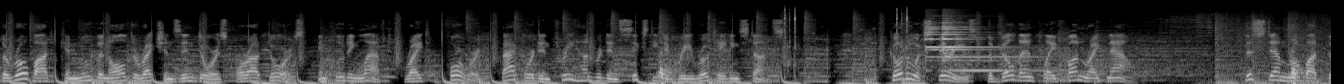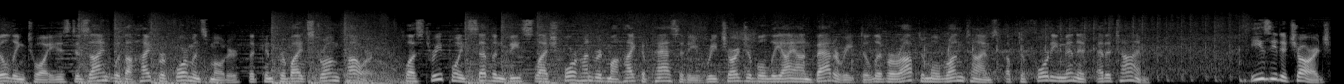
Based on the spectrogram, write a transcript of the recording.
The robot can move in all directions indoors or outdoors, including left, right, forward, backward and 360 degree rotating stunts. Go to experience the build and play fun right now. This STEM robot building toy is designed with a high-performance motor that can provide strong power, plus 3.7 V/400 mAh high capacity rechargeable Li-ion battery deliver optimal run times up to 40 minutes at a time. Easy to charge,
